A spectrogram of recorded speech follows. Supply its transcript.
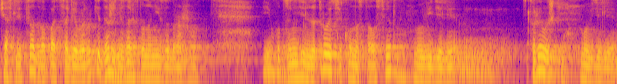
часть лица, два пальца левой руки, даже не знали, кто на ней изображен. И вот за неделю до Троицы икона стала светлой. Мы увидели крылышки, мы увидели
